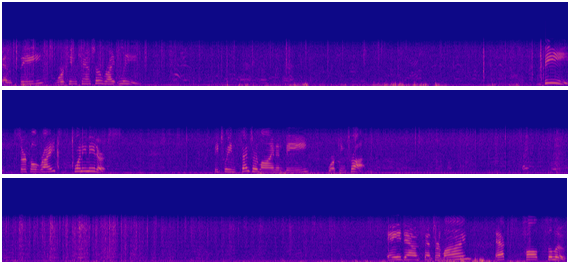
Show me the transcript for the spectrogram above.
and C, working canter, right lead. B, circle right, 20 meters. Between center line and B, working trot. A down center line, X halt salute.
